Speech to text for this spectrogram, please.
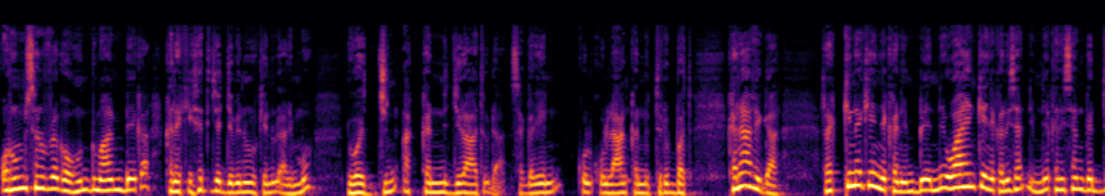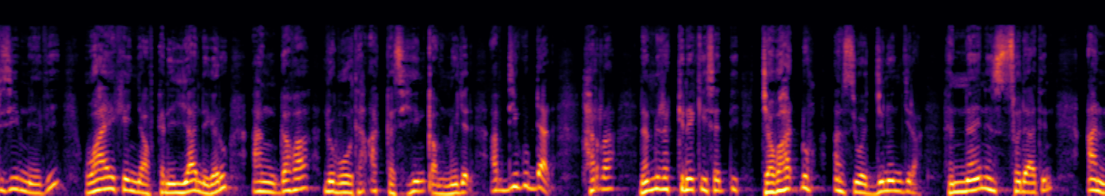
qorumsa nurra ga'u hundumaa hin beeka kana keessatti jajjabina nu kennuudhaan immoo nu wajjin akka inni jiraatudha sagaleen qulqullaan kan nutti dubbatu. Kanaaf egaa rakkina keenya kan hin beekne waa'een keenya kan isaan dhibne kan isaan gaddisiifnee fi waa'ee keenyaaf kan hin yaadne garuu hangafa luboota akkasii hin qabnu jedha abdii guddaadha har'a namni rakkina keessatti jabaadhu ansi wajjinan jira hinnayin hin sodaatin an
